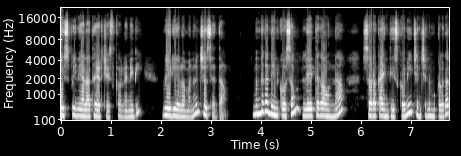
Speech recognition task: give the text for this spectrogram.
రెసిపీని ఎలా తయారు చేసుకోవాలనేది వీడియోలో మనం చూసేద్దాం. ముందుగా దీనికోసం లేతగా ఉన్న సొరకాయని తీసుకొని చిన్న చిన్న ముక్కలుగా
